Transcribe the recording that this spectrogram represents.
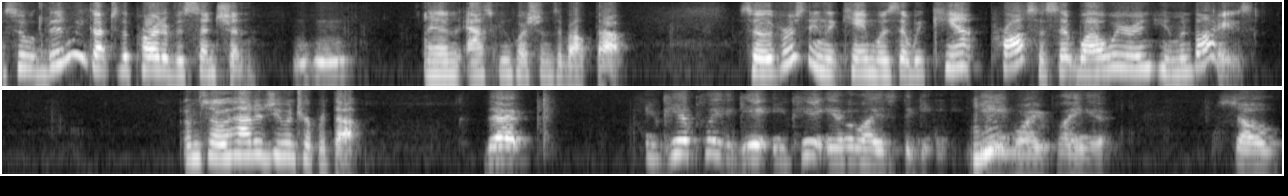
So then we got to the part of ascension Mm-hmm. and asking questions about that. So the first thing that came was that we can't process it while we're in human bodies. And so how did you interpret that? That you can't play the game. You can't analyze the ga- game while you're playing it. So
